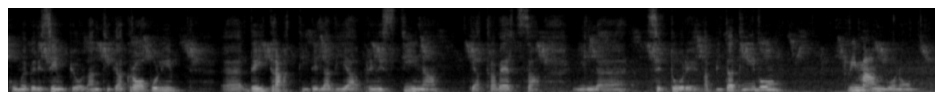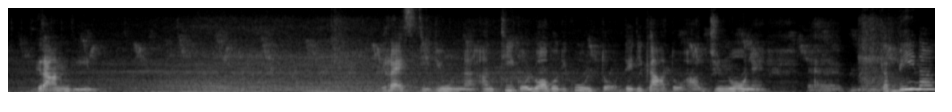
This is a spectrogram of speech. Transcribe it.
come per esempio l'antica Acropoli, eh, dei tratti della via Prenestina che attraversa il settore abitativo, rimangono grandi resti di un antico luogo di culto dedicato a Ginnone eh, Gabbina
